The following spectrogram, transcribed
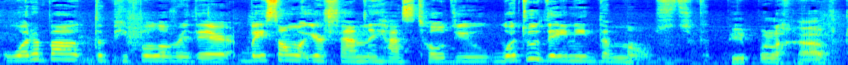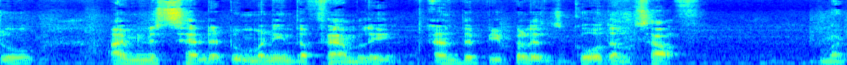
What about the people over there? Based on what your family has told you, what do they need the most? People have to, I mean, send it to money in the family, and the people is go themselves. But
